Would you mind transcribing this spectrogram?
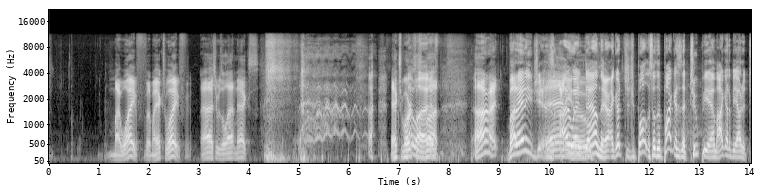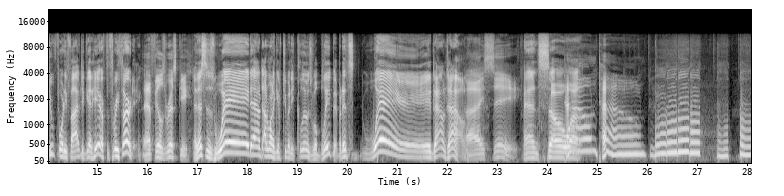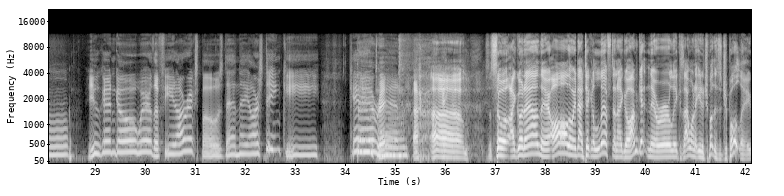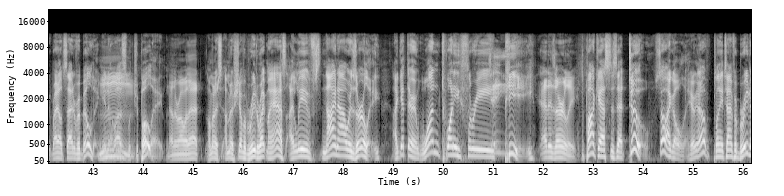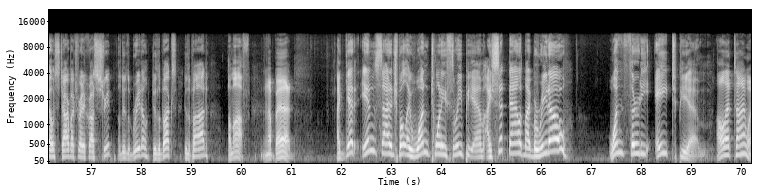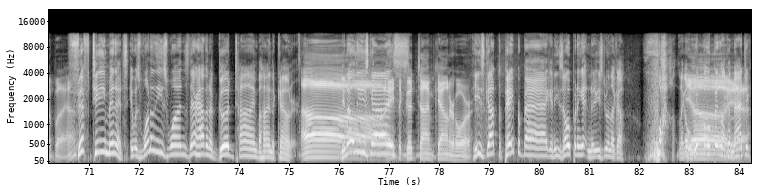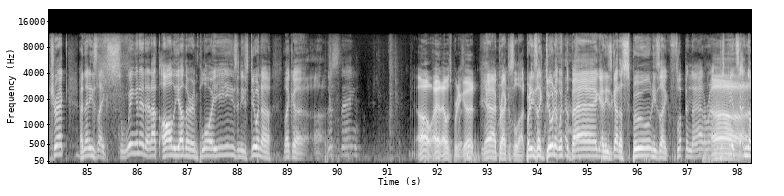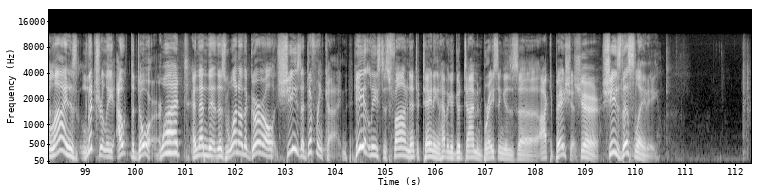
my wife, uh, my ex-wife. Ah, she was a Latinx. X marks the My wife. spot. All right. But any jizz, I went down there. I got to Chipotle. So the podcast is at 2 p.m. I got to be out at 2:45 to get here for 3:30. That feels risky. And this is way down. I don't want to give too many clues. We'll bleep it, but it's way downtown. I see. and so uh, Downtown. You can go where the feet are exposed and they are stinky. Karen. um, so, so I go down there all the way down. I take a lift and I go. I'm getting there early because I want to eat a Chipotle. There's a Chipotle right outside of a building. You know us mm. with Chipotle. Nothing wrong with that. I'm gonna I'm gonna shove a burrito right my ass. I leave nine hours early. I get there at 1:23 p. That is early. The podcast is at two. So I go, here we go. Plenty of time for burrito. Starbucks right across the street. I'll do the burrito, do the bucks, do the pod. I'm off. Not bad. I get inside of Chipotle 1:23 p.m. I sit down with my burrito. 1:38 p.m. All that time went by, huh? 15 minutes. It was one of these ones. They're having a good time behind the counter. Oh, You know these guys? It's a good time counter whore. He's got the paper bag and he's opening it and he's doing like a like a whip open like a yeah. magic trick and then he's like swinging it at all the other employees and he's doing a like a uh, this thing Oh, hey, that was pretty good. Yeah, I practice a lot. But he's like doing it with the bag, and he's got a spoon. He's like flipping that around. Just being- and the line is literally out the door. What? And then the, there's one other girl. She's a different kind. He at least is fun and entertaining and having a good time embracing his uh, occupation. Sure. She's this lady,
